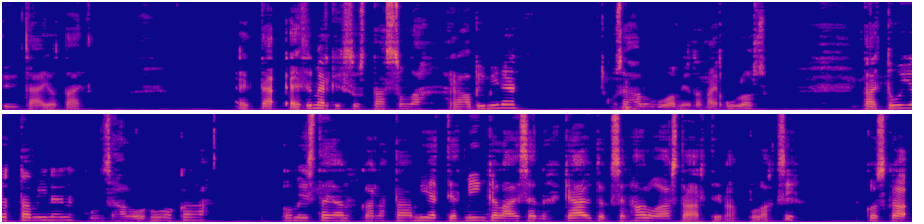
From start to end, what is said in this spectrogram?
pyytää jotain. Että esimerkiksi just tassulla raapiminen, kun se haluaa huomiota tai ulos. Tai tuijottaminen, kun se haluaa ruokaa omistajan kannattaa miettiä, että minkälaisen käytöksen haluaa starttinappulaksi. Koska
